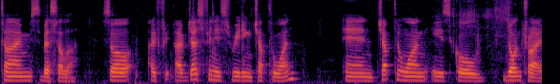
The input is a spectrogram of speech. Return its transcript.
Times bestseller. So, I fi- I've just finished reading chapter one, and chapter one is called Don't Try.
